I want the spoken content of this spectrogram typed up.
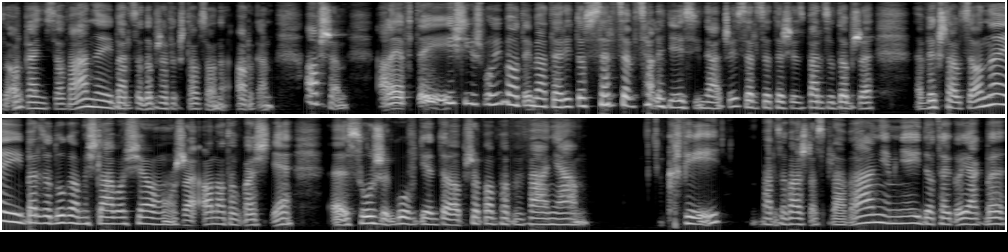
zorganizowany i bardzo dobrze wykształcony organ. Owszem, ale w tej, jeśli już mówimy o tej materii, to z sercem wcale nie jest inaczej. Serce też jest bardzo dobrze wykształcone i bardzo długo myślało się, że ono to właśnie e, służy głównie do przepompowywania krwi, bardzo ważna sprawa, niemniej do tego jakby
